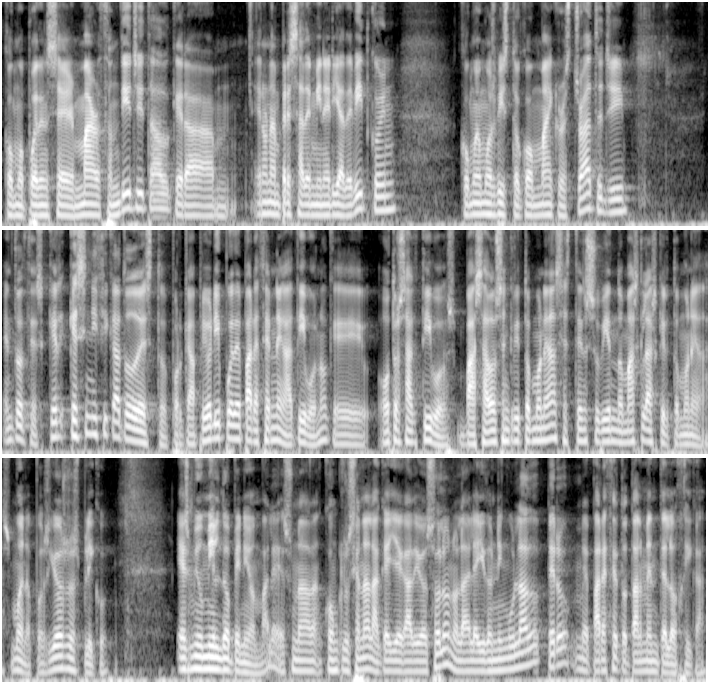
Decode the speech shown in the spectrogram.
como pueden ser Marathon Digital, que era, era una empresa de minería de Bitcoin, como hemos visto con MicroStrategy. Entonces, ¿qué, ¿qué, significa todo esto? Porque a priori puede parecer negativo, ¿no? Que otros activos basados en criptomonedas estén subiendo más que las criptomonedas. Bueno, pues yo os lo explico. Es mi humilde opinión, ¿vale? Es una conclusión a la que he llegado yo solo, no la he leído en ningún lado, pero me parece totalmente lógica.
